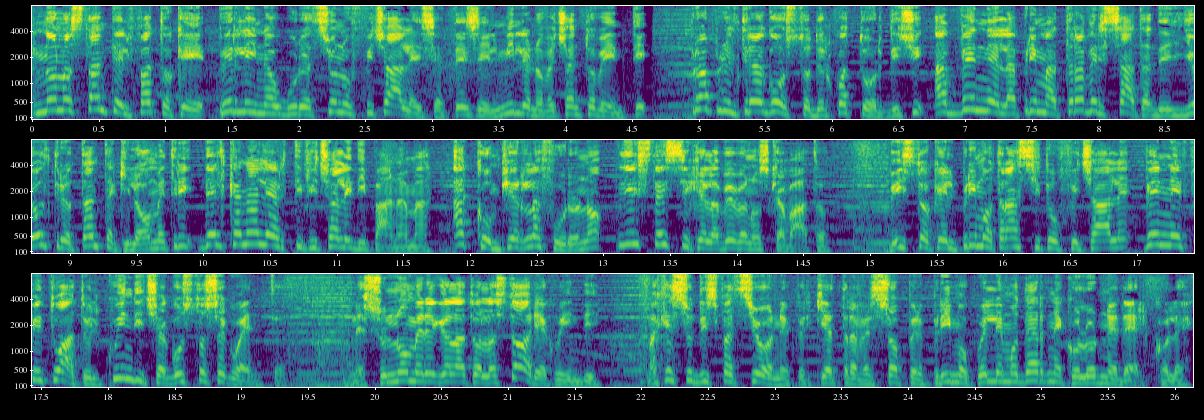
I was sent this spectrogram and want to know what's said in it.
Nonostante il fatto che per l'inaugurazione ufficiale si attese il 1920, proprio il 3 agosto del 14 avvenne la prima traversata degli oltre 80 km del canale artificiale di Panama. A compierla furono gli stessi che l'avevano scavato, visto che il primo transito ufficiale venne effettuato il 15 agosto agosto seguente. Nessun nome regalato alla storia, quindi. Ma che soddisfazione per chi attraversò per primo quelle moderne colonne d'Ercole.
